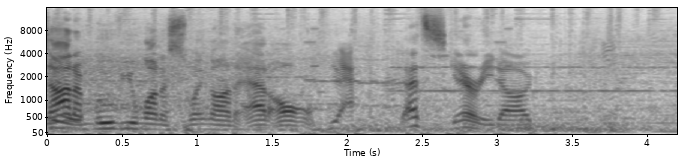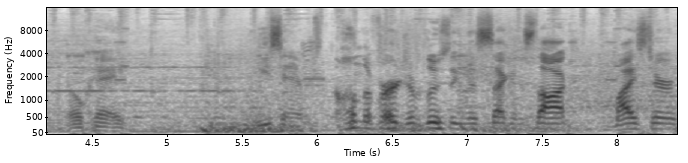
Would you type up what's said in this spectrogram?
Not too. a move you want to swing on at all. Yeah, that's scary, dog. Okay. Esam's on the verge of losing the second stock. Maister,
